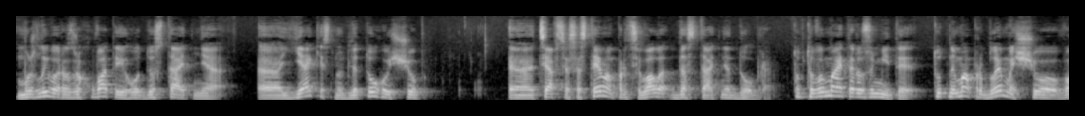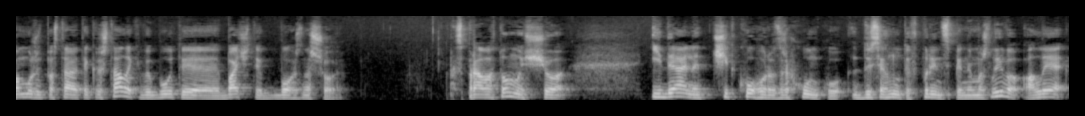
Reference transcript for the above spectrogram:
можливо розрахувати його достатньо е, якісно для того, щоб е, ця вся система працювала достатньо добре. Тобто ви маєте розуміти, тут нема проблеми, що вам можуть поставити кришталик, і ви будете бачити Бог зна що. Справа в тому, що ідеально чіткого розрахунку досягнути в принципі неможливо, але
